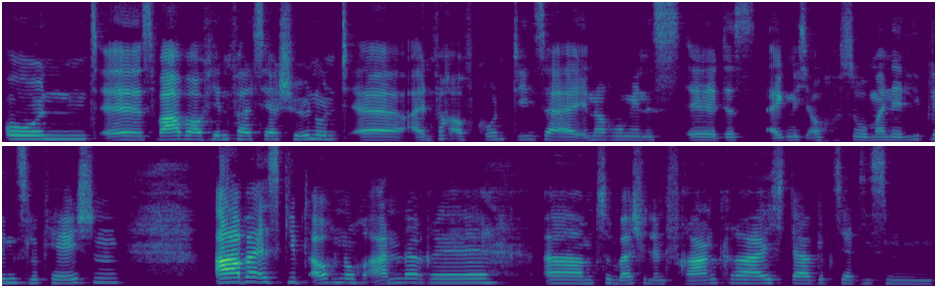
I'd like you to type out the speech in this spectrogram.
Und äh, es war aber auf jeden Fall sehr schön und äh, einfach aufgrund dieser Erinnerungen ist äh, das eigentlich auch so meine Lieblingslocation. Aber es gibt auch noch andere, ähm, zum Beispiel in Frankreich, da gibt es ja diesen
